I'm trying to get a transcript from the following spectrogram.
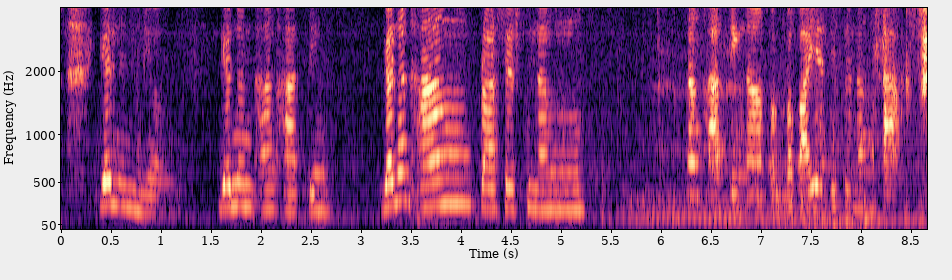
Ganun yun. Ganun ang ating, ganun ang process ng ng ating uh, pagbabayad dito ng tax.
